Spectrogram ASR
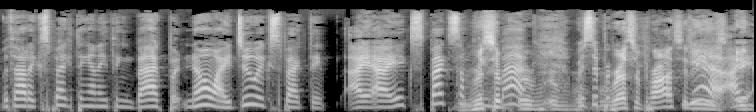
without expecting anything back. But no, I do expect it. I, I expect something Recipro- back. re- Recipro- reciprocity is in-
